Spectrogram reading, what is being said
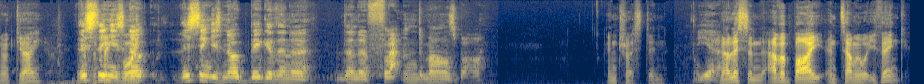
Okay. This That's thing is boy. no this thing is no bigger than a than a flattened Mars bar. Interesting. Yeah. Now listen, have a bite and tell me what you think.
